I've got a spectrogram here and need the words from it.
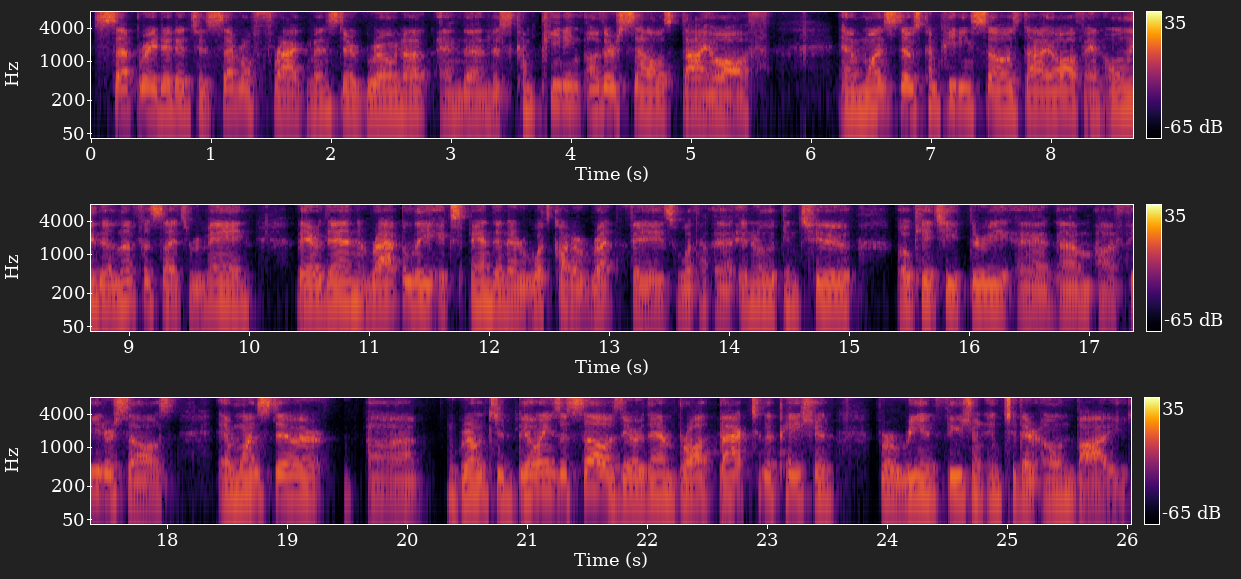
separated into several fragments. They're grown up, and then this competing other cells die off. And once those competing cells die off and only the lymphocytes remain, they are then rapidly expanded at what's called a REP phase with uh, interleukin 2, OKT3, and um, uh, feeder cells. And once they're uh, grown to billions of cells, they are then brought back to the patient for reinfusion into their own body.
